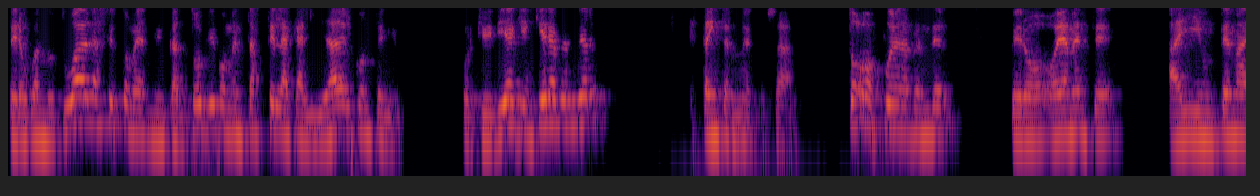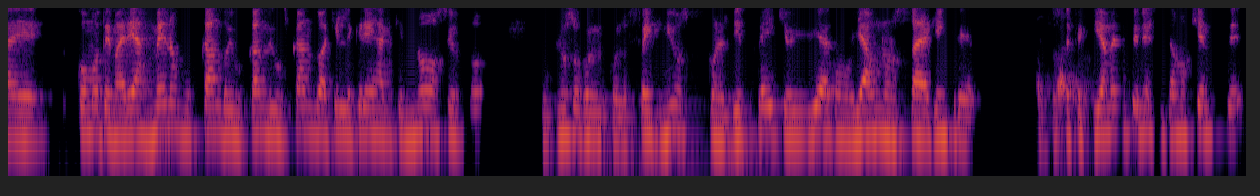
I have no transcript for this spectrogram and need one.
pero cuando tú hablas, ¿cierto? Me, me, encantó que comentaste la calidad del contenido, porque hoy día quien quiere aprender está Internet, o sea, todos pueden aprender, pero obviamente hay un tema de cómo te mareas menos buscando y buscando y buscando a quién le crees, a quién no, ¿cierto? Incluso con, con los fake news, con el deep fake, que hoy día como ya uno no sabe a quién creer. Entonces, efectivamente necesitamos gente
